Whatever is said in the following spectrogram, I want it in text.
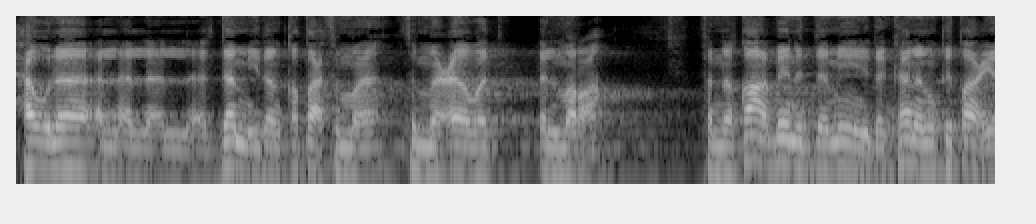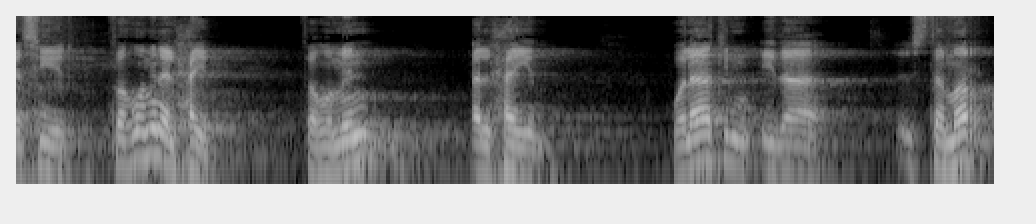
حول الدم إذا انقطع ثم ثم عاود المرأة. فالنقاء بين الدمين إذا كان الانقطاع يسير فهو من الحيض فهو من الحيض. ولكن إذا استمر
